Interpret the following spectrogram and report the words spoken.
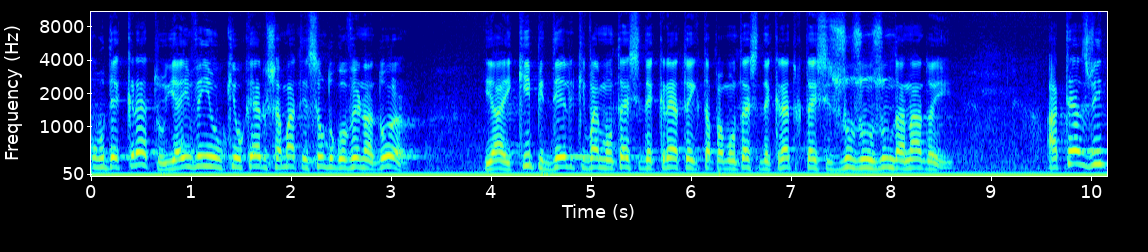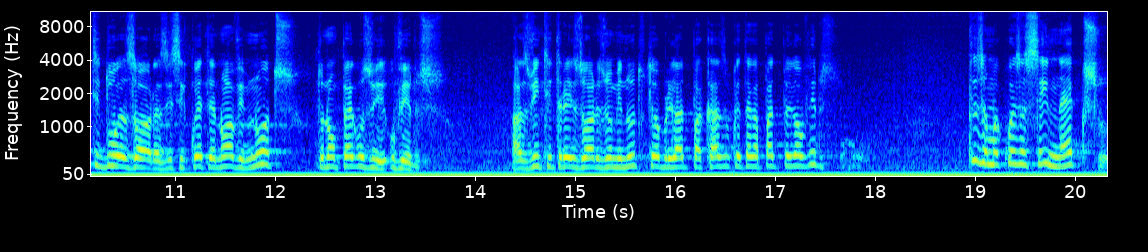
o decreto, e aí vem o que eu quero chamar a atenção do governador e a equipe dele que vai montar esse decreto aí, que está para montar esse decreto, que está esse zum, zum, zum danado aí. Até as 22 horas e 59 minutos, tu não pega o vírus. Às 23 horas e 1 minuto, tu é obrigado para casa porque tu é capaz de pegar o vírus. Quer dizer, uma coisa sem nexo.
